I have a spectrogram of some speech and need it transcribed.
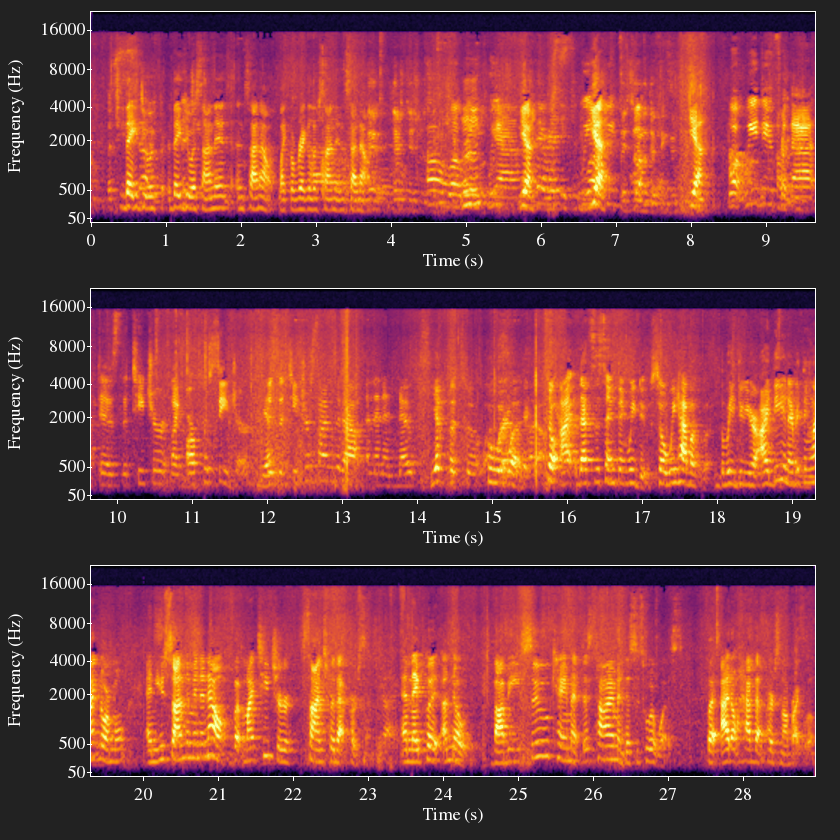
out? They do a, they do a sign in and sign out, like a regular sign in and sign out. There, there's digital Oh, signatures. well, Mhm. we, yeah. Yeah, There is, We- Yeah. They sign with their fingers. yeah. What we do for that is the teacher, like our procedure, Yep. is the teacher signs it out and then a note Yep. puts who it was. who it was. So I, that's the same thing we do. So we have a, we do your ID and everything like normal, and you sign them in and out, but my teacher signs for that person. And they put a note, Bobby Sue came at this time and this is who it was. But I don't have that person on Brightwheel.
